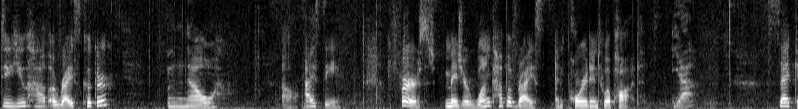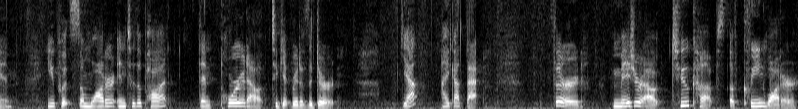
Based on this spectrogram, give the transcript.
Do you have a rice cooker? No. Oh, I see. First, measure one cup of rice and pour it into a pot. Yeah? Second, you put some water into the pot, then pour it out to get rid of the dirt. Yeah, I got that. Third, measure out two cups of clean water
